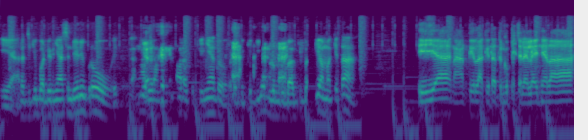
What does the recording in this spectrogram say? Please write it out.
Iya, rezeki buat dirinya sendiri, bro. Itu nggak sama kita rezekinya tuh. Rezeki dia belum dibagi-bagi sama kita. Iya, nantilah kita tunggu pecel lelenya lah.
